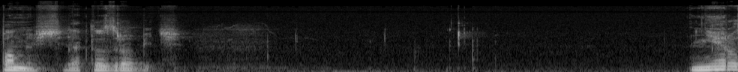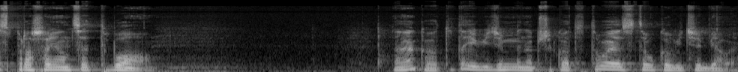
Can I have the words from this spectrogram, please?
pomyśl, jak to zrobić. Nierozpraszające tło. Tak, o, tutaj widzimy na przykład tło jest całkowicie białe.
